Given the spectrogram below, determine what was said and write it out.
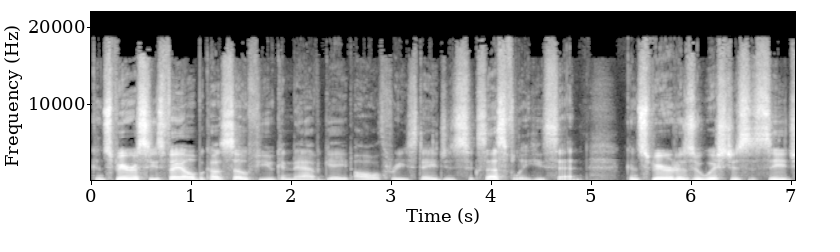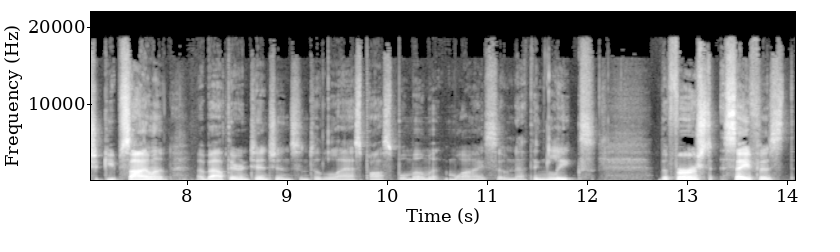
Conspiracies fail because so few can navigate all three stages successfully, he said. Conspirators who wish to succeed should keep silent about their intentions until the last possible moment. Why? So nothing leaks. The first, safest,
